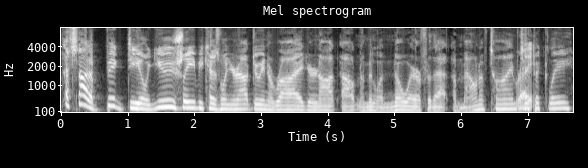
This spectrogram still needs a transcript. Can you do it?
that's not a big deal usually because when you're out doing a ride, you're not out in the middle of nowhere for that amount of time Right. typically.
